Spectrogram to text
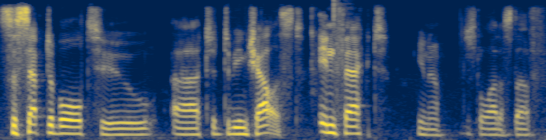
susceptible to uh, to, to being chaliced. Infect, you know, just a lot of stuff.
